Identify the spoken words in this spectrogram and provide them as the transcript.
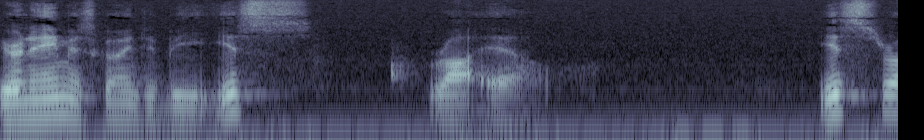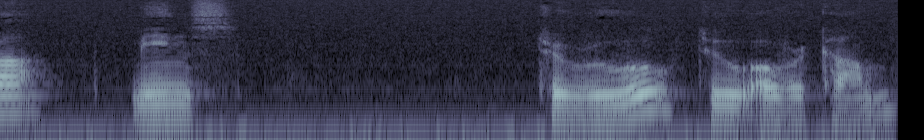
Your name is going to be Israel. Isra means to rule, to overcome,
